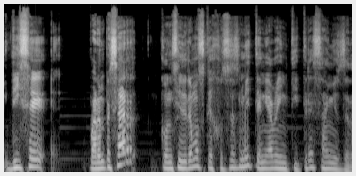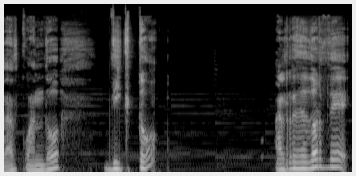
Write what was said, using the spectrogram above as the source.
Dice, para empezar, consideremos que José Smith tenía 23 años de edad cuando dictó alrededor de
